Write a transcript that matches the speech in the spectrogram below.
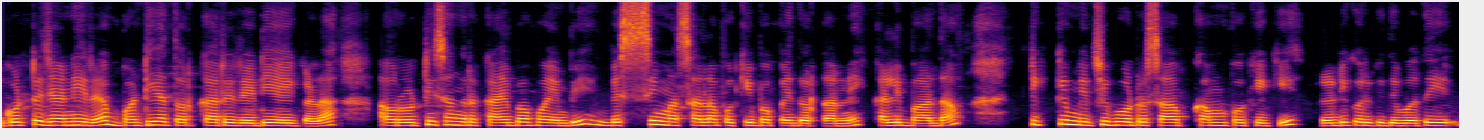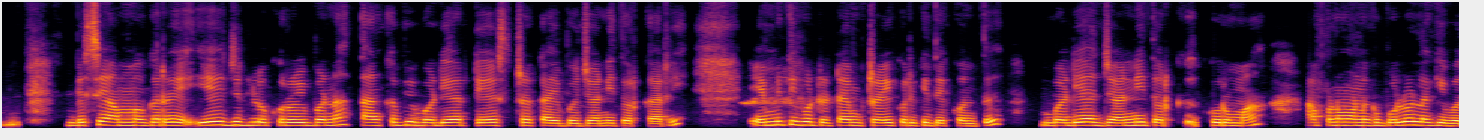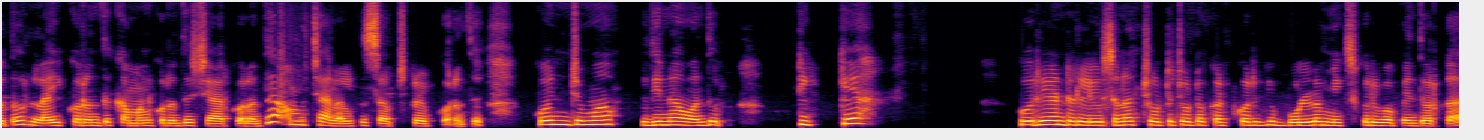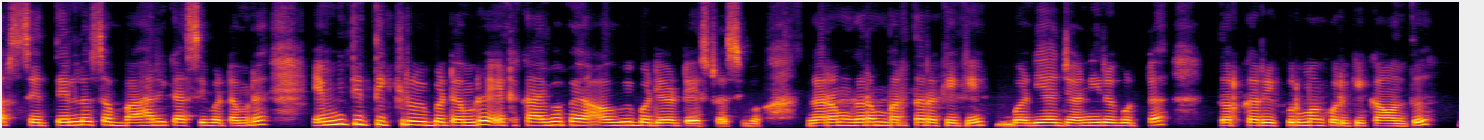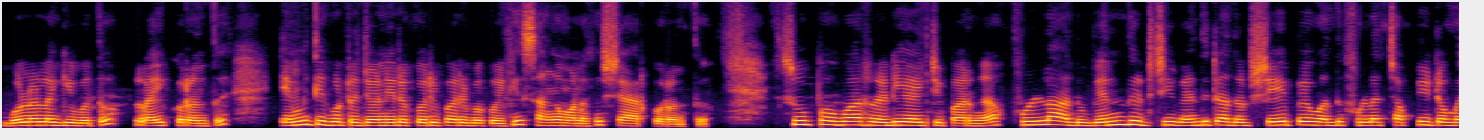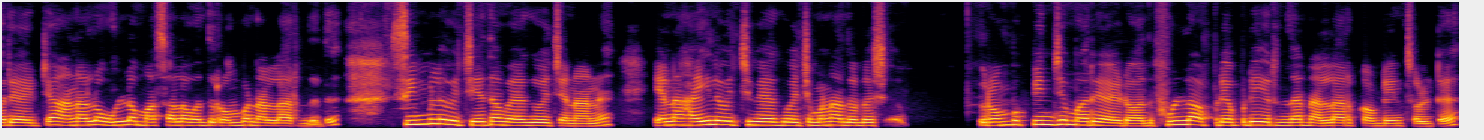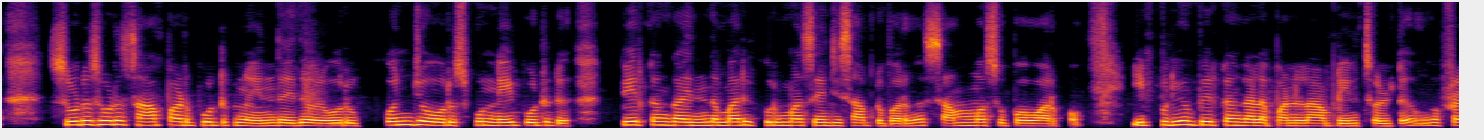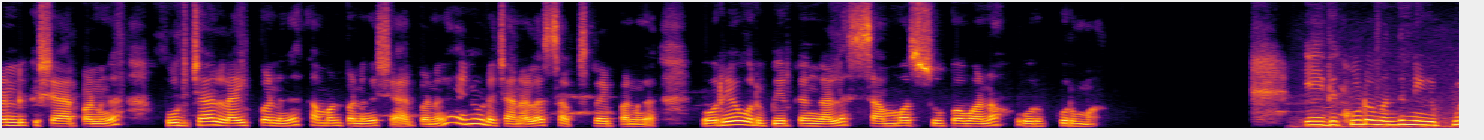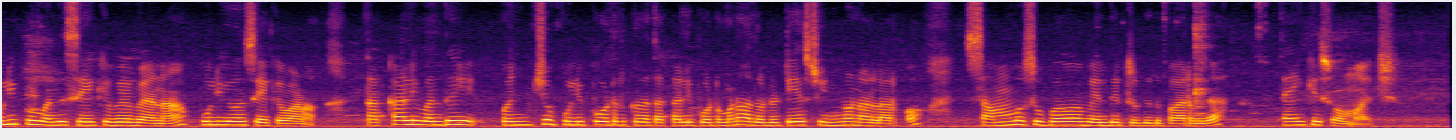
ಗೊಟ್ಟು ಜನೀರ ಬಡಿಯ ತರಕಾರಿ ರೆಡಿ ಆಯ್ಗಳ ಅವ್ ರೊಟ್ಟಿ ಸಂಗ್ರ ಕಾಯ್ಬಾ ಪೈಂಬಿ ಬೆಸ್ಸಿ ಮಸಾಲಾ ಪೊಕ್ಕಿಬಾ ಪೈ ತರಕಾರಿನಿ ಕಲಿ பாதாம் ଟିକେ ମିର୍ଚି ପାଉଡର ସାଫ କମ ପକେଇକି ରେଡି କରିକି ଦେବ ତ ବେଶୀ ଆମ ଘରେ ଏଜ୍ ଲୋକ ରହିବ ନା ତାଙ୍କ ବି ବଢିଆ ଟେଷ୍ଟରେ ଖାଇବ ଜହ୍ନି ତରକାରୀ ଏମିତି ଗୋଟେ ଟାଇମ୍ ଟ୍ରାଏ କରିକି ଦେଖନ୍ତୁ ବଢିଆ ଜହ୍ନି ତରକାରୀ କୁର୍ମା ଆପଣମାନଙ୍କୁ ଭଲ ଲାଗିବ ତ ଲାଇକ୍ କରନ୍ତୁ କମେଣ୍ଟ କରନ୍ତୁ ସେୟାର କରନ୍ତୁ ଆମ ଚ୍ୟାନେଲକୁ ସବସ୍କ୍ରାଇବ କରନ୍ତୁ கொஞ்சமா புதினா வந்து ଟିକେ କୋରିଆଣ୍ଡର ଲିଭ୍ସ ନା ଛୋଟ ଛୋଟ କଟ୍ କରିକି ବୋଲ ମିକ୍ସ କରିବା ପାଇଁ ଦରକାର ସେ ତେଲ ସବୁ ବାହାରିକି ଆସିବା ଟାଇମ୍ରେ ଏମିତି ତିକ୍ ରହିବା ଟାଇମ୍ରେ ଏଠି ଖାଇବା ପାଇଁ ଆଉ ବି ବଢିଆ ଟେଷ୍ଟ ଆସିବ ଗରମ ଗରମ ଭର୍ତ୍ତା ରଖିକି ବଢିଆ ଜହ୍ନିରେ ଗୋଟେ ତରକାରୀ କୁର୍ମା କରିକି ଖାଆନ୍ତୁ ଭଲ ଲାଗିବ ତ ଲାଇକ୍ କରନ୍ତୁ ଏମିତି ଗୋଟେ ଜର୍ଣ୍ଣିରେ କରିପାରିବ କହିକି ସାଙ୍ଗମାନଙ୍କୁ ସେୟାର କରନ୍ତୁ சூப்பராக ரெடி ஆயிடுச்சு பாருங்க ஃபுல்லாக அது வெந்துடுச்சு வெந்துட்டு அதோட ஷேப்பே வந்து ஃபுல்லாக சப்பிட்ட மாதிரி ஆயிடுச்சு ஆனாலும் உள்ள மசாலா வந்து ரொம்ப நல்லா இருந்தது சிம்மில் வச்சே தான் வேக வச்சேன் நான் ஏன்னா ஹையில் வச்சு வேக வச்சோம்னா அதோட ஷ- ரொம்ப பிஞ்சு மாதிரி ஆயிடும் அது ஃபுல்லாக அப்படி அப்படியே இருந்தால் நல்லா இருக்கும் அப்படின்னு சொல்லிட்டு சுட சுட சாப்பாடு போட்டுக்கணும் இந்த இது ஒரு கொஞ்சம் ஒரு ஸ்பூன் நெய் போட்டுட்டு பீர்க்கங்காய் இந்த மாதிரி குருமா செஞ்சு சாப்பிட்டு பாருங்க. செம்ம சூப்பராக இருக்கும். இப்படியும் பீர்க்கங்காயில் பண்ணலாம் அப்படின்னு சொல்லிட்டு உங்க ஃப்ரெண்டுக்கு ஷேர் பண்ணுங்க. பிடிச்சா லைக் பண்ணுங்க கமெண்ட் பண்ணுங்க ஷேர் பண்ணுங்க. என்னோட சேனலை சப்ஸ்கிரைப் பண்ணுங்க. ஒரே ஒரு பீர்க்கங்காயில் செம்ம சூப்பரான ஒரு குருமா. இது கூட வந்து நீங்க புளிப்பு வந்து சேர்க்கவே வேணாம். புளியும் சேர்க்க வேணாம். தக்காளி வந்து கொஞ்சம் புளி இருக்கிற தக்காளி போட்டோம்னா அதோட டேஸ்ட் இன்னும் நல்லா இருக்கும். செம்ம சூப்பராக வெந்துட்டு இருக்குது பாருங்க. Thank you so much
